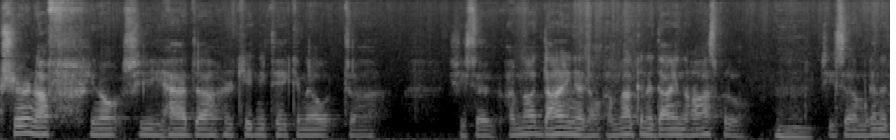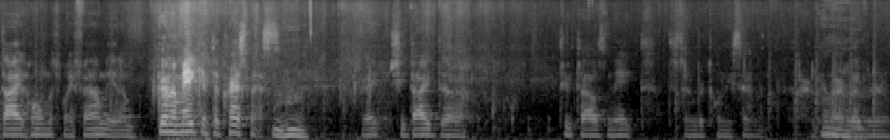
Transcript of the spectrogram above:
sure enough, you know, she had uh, her kidney taken out. Uh, she said, "I'm not dying. At, ho- I'm not going to die in the hospital." Mm-hmm. She said, "I'm going to die at home with my family, and I'm going to make it to Christmas." Mm-hmm. Right? She died uh, 2008, December 27th, in our Hmm. living room.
